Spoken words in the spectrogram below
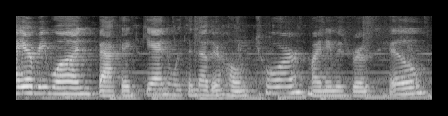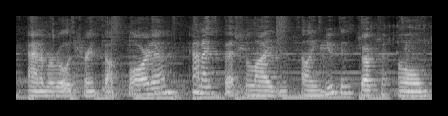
Hi everyone, back again with another home tour. My name is Rose Hill and I'm a realtor in South Florida and I specialize in selling new construction homes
